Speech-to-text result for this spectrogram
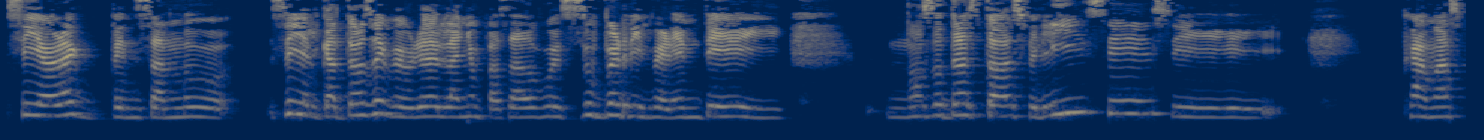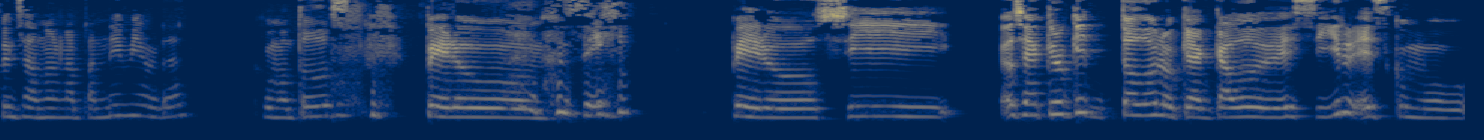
Sí, ahora pensando, sí, el 14 de febrero del año pasado fue súper diferente y nosotras todas felices y jamás pensando en la pandemia, ¿verdad? Como todos. Pero. Sí. Pero sí. O sea, creo que todo lo que acabo de decir es como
